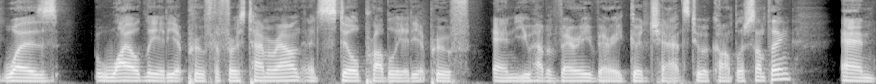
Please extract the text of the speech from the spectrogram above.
was wildly idiot proof the first time around, and it's still probably idiot proof. And you have a very, very good chance to accomplish something. And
